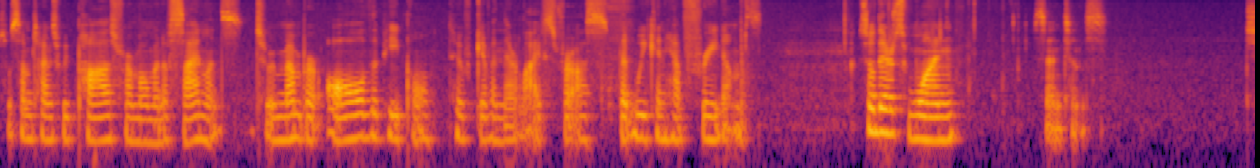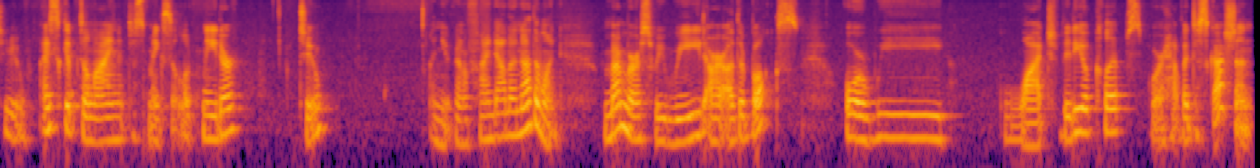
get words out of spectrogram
So sometimes we pause for a moment of silence to remember all the people who've given their lives for us, that we can have freedoms. So there's one sentence. Two. I skipped a line, it just makes it look neater. Two. And you're going to find out another one. Remember, as we read our other books, or we watch video clips, or have a discussion,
